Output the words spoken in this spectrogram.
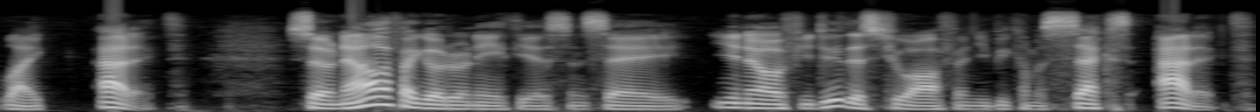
like addict. So now if I go to an atheist and say, you know, if you do this too often, you become a sex addict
